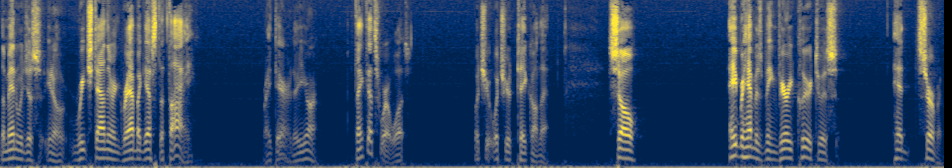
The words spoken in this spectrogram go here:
the men would just, you know, reach down there and grab, guess, the thigh. Right there, there you are. I think that's where it was. What's your what's your take on that? So Abraham is being very clear to his head servant.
